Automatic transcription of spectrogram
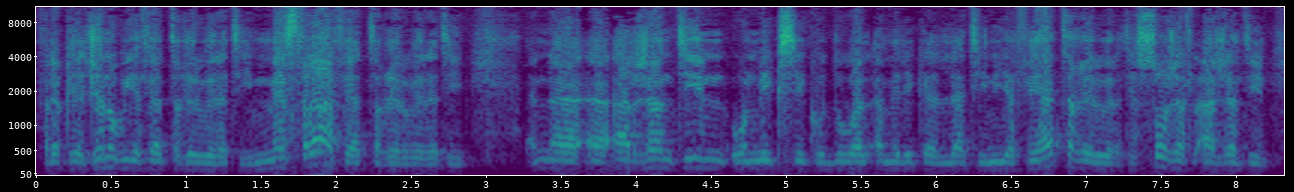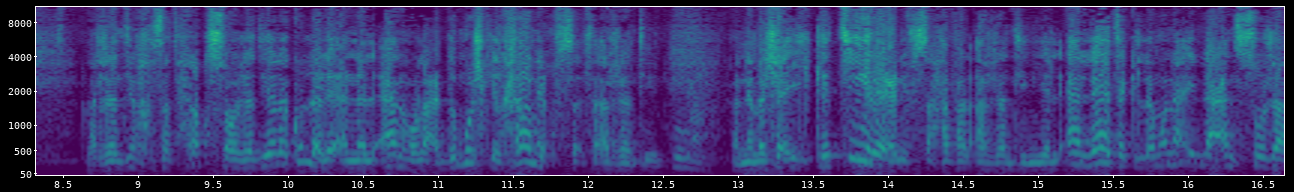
أفريقيا الجنوبية فيها التغيير الوراثي مصر فيها التغيير الوراثي إن آه، أرجنتين والمكسيك ودول أمريكا اللاتينية فيها التغيير الوراثي الصوجة في الأرجنتين. الأرجنتين خاصها تحرق الصوجه ديالها كلها لأن الآن والله عندهم مشكل خانق في الأرجنتين نعم. ان مشاكل كثيرة يعني في الصحافة الأرجنتينية الآن لا يتكلمون إلا عن الصوجه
